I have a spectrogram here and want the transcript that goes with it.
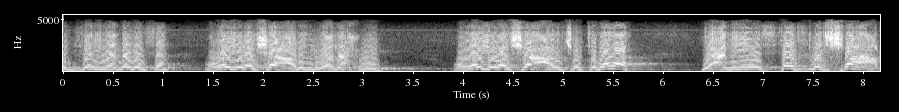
أجزائها نجسة غير شعر ونحوه. غير شعر شفت بقى؟ يعني استثنى الشعر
